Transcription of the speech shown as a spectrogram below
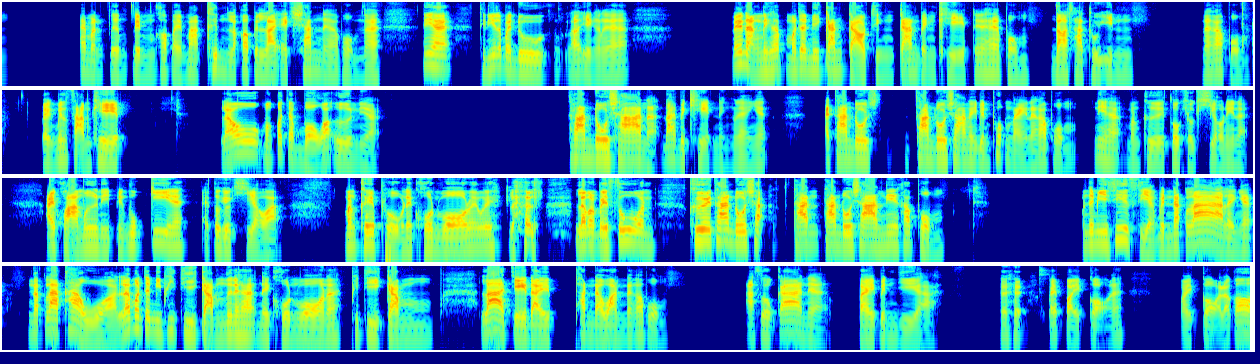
ให้มันเติมเต็มเข้าไปมากขึ้น แล้วก็เป็นไลฟ์แอคชั่นนะครับผมนะ นี่ฮะ ทีนี้เราไปดูรายละเอียดกันนะฮะในหนังนี่ครับ มันจะมีการกล่าวถึงการแบ่งเขตด้วยนะฮะผมดาวทาทูอินนะครับผม แบ่งเป็นสามเขต แล้วมันก็จะบอกว่าเออเนี่ยทรานโดชานอะได้ไปเขตหนึ่งอะไรเงี้ย ทานโดทานโดชานนี่เป็นพวกไหนนะครับผมนี่ฮะมันคือตัวเขียวๆนี่แหละ ไอ้ขวามือนี่เป็นบุกกี้นะไอ้ตัวเขียวๆอะ มันเคยโผล่ในโคนวอลด้วยเว้ยแล้วแล้วมันไปสู้มันคือไอ้ทานโดชาทานทานโดชานนี่ครับ ผม มันจะมีชื่อเสียงเป็นนักล่าอะไรเงี้ย นักล่าฆ่าหัว แล้วมันจะมีพิธีกรรมด้วยนะฮะในโคนวอลนะพิธีกรรมล่าเจไดพันดาวันนะครับผมอาโซก้าเนี่ย ไปเป็นเหยื่อไปปล่อยเกาะนะปล่อยเกาะแล้วก็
